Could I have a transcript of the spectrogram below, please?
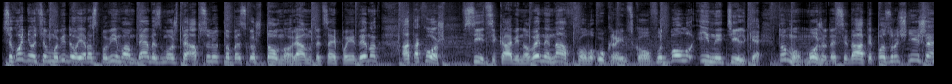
Сьогодні у цьому відео я розповім вам, де ви зможете абсолютно безкоштовно глянути цей поєдинок, а також всі цікаві новини навколо українського футболу і не тільки. Тому можете сідати позручніше.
